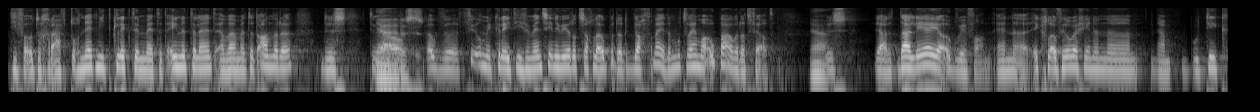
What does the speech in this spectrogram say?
die fotograaf toch net niet klikte met het ene talent en wel met het andere. Dus terwijl Ja, dus- ik ook veel meer creatieve mensen in de wereld zag lopen, dat ik dacht van nee, dat moeten we helemaal openhouden, dat veld. ja. Dus ja, daar leer je ook weer van. En eh, ik geloof heel erg in een eh, ja, boutique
